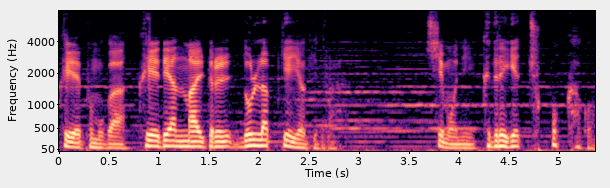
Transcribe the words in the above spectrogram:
그의 부모가 그에 대한 말들을 놀랍게 여기더라 시몬이 그들에게 축복하고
